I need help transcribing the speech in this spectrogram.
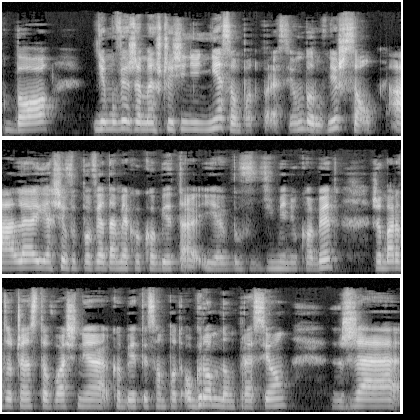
bo nie mówię, że mężczyźni nie są pod presją, bo również są, ale ja się wypowiadam jako kobieta i jakby w imieniu kobiet, że bardzo często właśnie kobiety są pod ogromną presją, że,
